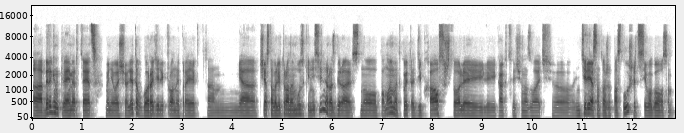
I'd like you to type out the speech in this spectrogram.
Берген Кремер, ТЭЦ, у него еще «Лето в городе» электронный проект. Там, я, честно, в электронной музыке не сильно разбираюсь, но, по-моему, это какой-то deep house, что ли, или как это еще назвать. Э, интересно тоже послушать с его голосом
